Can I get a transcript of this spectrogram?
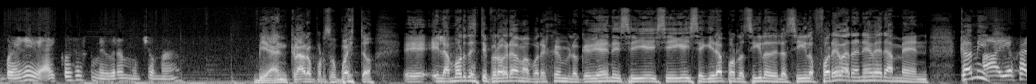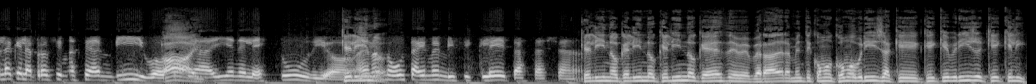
bueno, hay cosas que me duran mucho más. Bien, claro, por supuesto. Eh, el amor de este programa, por ejemplo, que viene y sigue y sigue y seguirá por los siglos de los siglos. Forever and ever, amen. Cami, Ay, ojalá que la próxima sea en vivo, que sea ahí en el estudio. Qué lindo. Además me gusta irme en bicicleta hasta allá. Qué lindo, qué lindo, qué lindo que es de verdaderamente cómo, cómo brilla, qué, qué, qué brillo y qué, qué,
